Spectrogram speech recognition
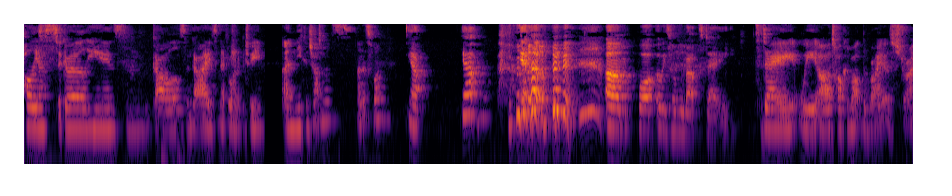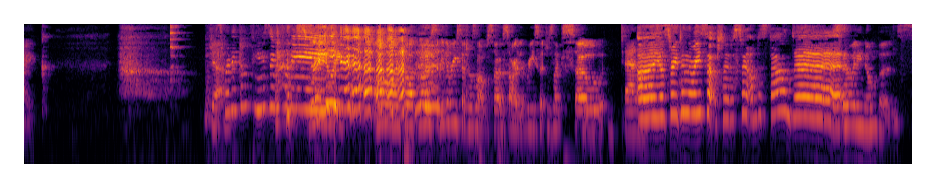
polyester girlies and gals and guys and everyone in between. And you can chat with us, and it's fun. Yeah. Yeah. Yeah. um, what are we talking about today? Today we are talking about the writers' strike. It's Yeah. really confusing for me. It's really- Oh my god! When I was studying the research, I was like, "I'm so sorry." The research was like so dense. I was reading the research and I just don't understand it. so many numbers.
